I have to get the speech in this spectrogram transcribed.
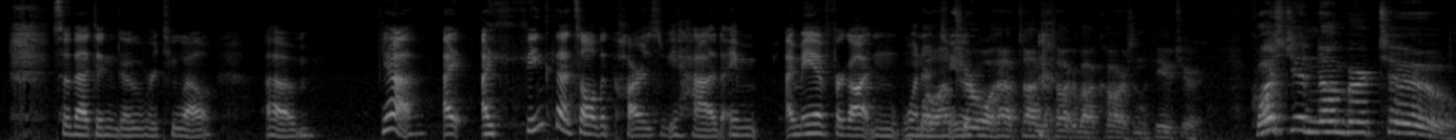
so that didn't go over too well. Um, yeah, I I think that's all the cars we had. I I may have forgotten one well, or two. Well, I'm sure we'll have time to talk about cars in the future. Question number two.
